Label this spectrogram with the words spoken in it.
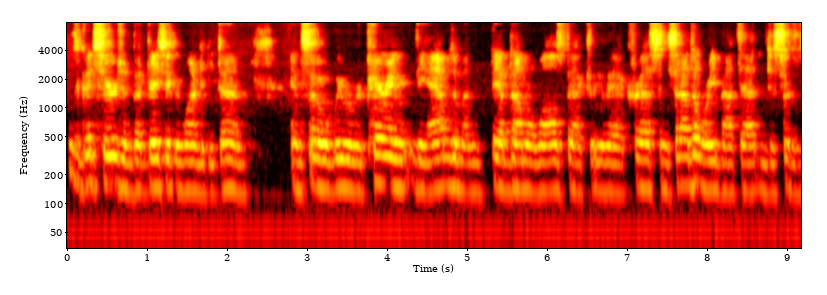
was a good surgeon, but basically wanted to be done. And so we were repairing the abdomen, the abdominal walls back to the iliac crest. And he said, oh, don't worry about that. And just sort of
